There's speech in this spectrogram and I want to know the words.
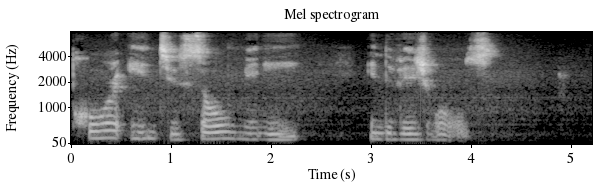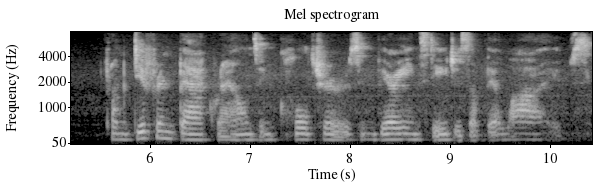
pour into so many individuals from different backgrounds and cultures and varying stages of their lives.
